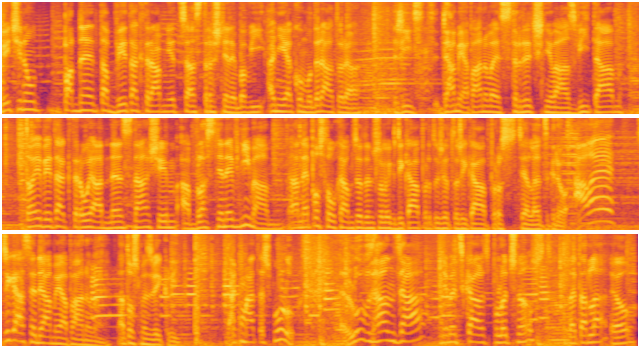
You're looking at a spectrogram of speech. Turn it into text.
Většinou padne ta věta, která mě třeba strašně nebaví, ani jako moderátora, říct, dámy a pánové, srdečně vás vítám. To je věta, kterou já dnes snáším a vlastně nevnímám. Já neposlouchám, co ten člověk říká, protože to říká prostě let's kdo. Ale říká se dámy a pánové, na to jsme zvyklí. Tak máte smůlu. Lufthansa, německá společnost, letadla, jo,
